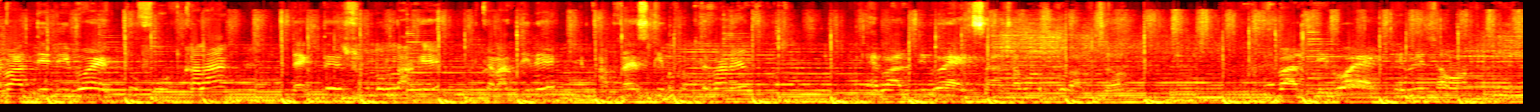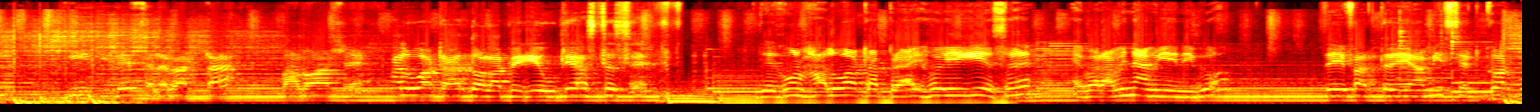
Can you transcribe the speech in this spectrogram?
এবার দিয়ে দিব একটু ফুড কালার দেখতে সুন্দর লাগে কালার দিলে, আপনারা স্কিপ করতে পারেন। এবার দিব এক চা চামচ গোলাপ এবার দিব এক টেবিল চামচ ঘি। দিলে ফ্লেভারটা ভালো আসে। হালুয়াটা দলা পেকে উঠে আসতেছে। দেখুন, হালুয়াটা প্রায় হয়ে গিয়েছে। এবার আমি নামিয়ে নিব। যে পাত্রে আমি সেট করব,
